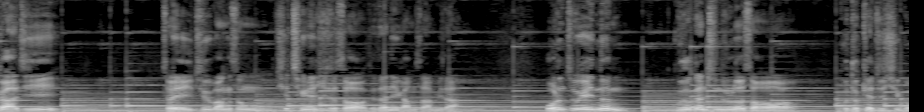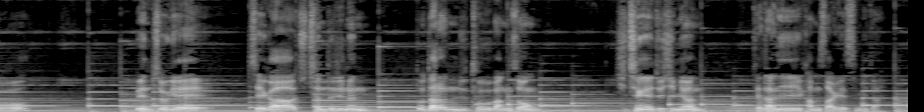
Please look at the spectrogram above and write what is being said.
끝까지 저희 유튜브 방송 시청해 주셔서 대단히 감사합니다. 오른쪽에 있는 구독 단추 눌러서 구독해 주시고 왼쪽에 제가 추천드리는 또 다른 유튜브 방송 시청해 주시면 대단히 감사하겠습니다.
